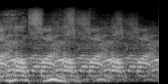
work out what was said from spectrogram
my house music.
